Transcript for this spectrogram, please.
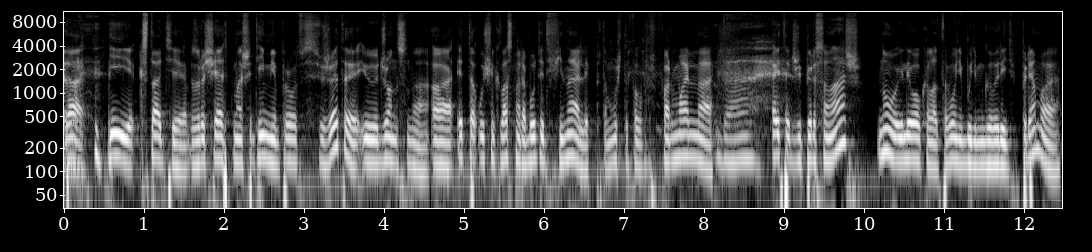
да. И, кстати, возвращаясь к нашей теме про сюжеты и Джонсона, а, это очень классно работает в финале, потому что фо- формально Да. этот же персонаж, ну, или около того, не будем говорить прямо,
